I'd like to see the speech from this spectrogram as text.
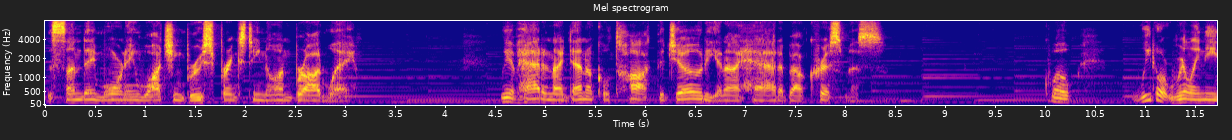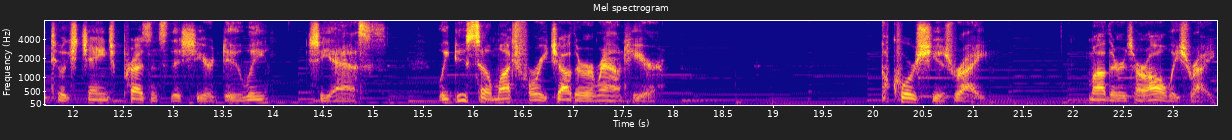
the Sunday morning watching Bruce Springsteen on Broadway. We have had an identical talk that Jody and I had about Christmas. Quote, We don't really need to exchange presents this year, do we? She asks. We do so much for each other around here. Of course, she is right mothers are always right.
